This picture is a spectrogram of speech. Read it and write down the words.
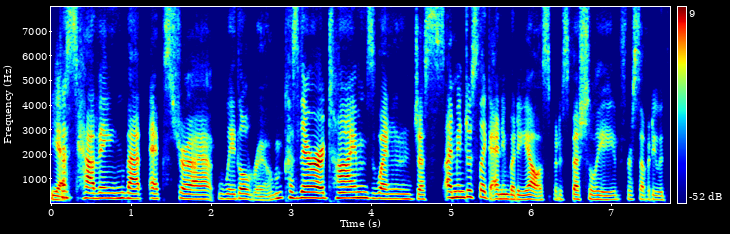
Yeah. just having that extra wiggle room because there are times when just i mean just like anybody else but especially for somebody with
